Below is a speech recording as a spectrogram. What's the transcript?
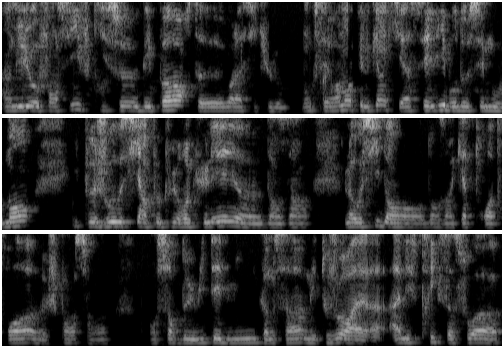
un milieu offensif qui se déporte, euh, voilà, si tu veux. Donc c'est vraiment quelqu'un qui est assez libre de ses mouvements. Il peut jouer aussi un peu plus reculé euh, dans un, là aussi dans, dans un 4-3-3, je pense en, en sorte de 8 et demi comme ça, mais toujours à, à l'esprit que ça soit,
